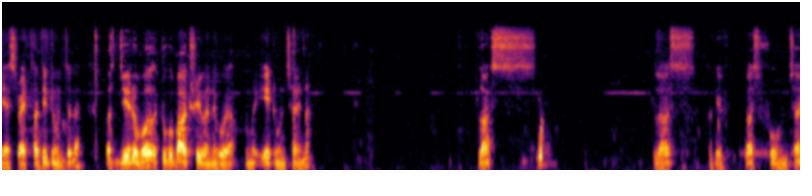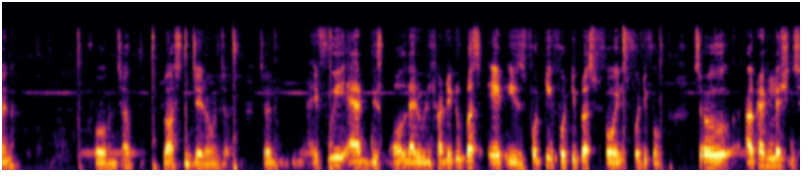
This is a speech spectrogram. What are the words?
यस राइट थर्टी टू हुन्छ ल प्लस जेरो भयो टूको पावर थ्री भनेको हाम्रो एट हुन्छ होइन plus plus okay plus four हुन्छ होइन फोर हुन्छ प्लस जेरो हुन्छ so if we add this all that will thirty two plus eight is forty forty plus four is forty four so our calculations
